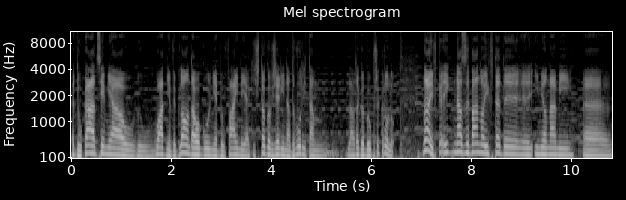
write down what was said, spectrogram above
edukację miał, był, ładnie wyglądał ogólnie, był fajny jakiś, to go wzięli na dwór i tam dlatego był przy królu. No i, w, i nazywano ich wtedy e, imionami e,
